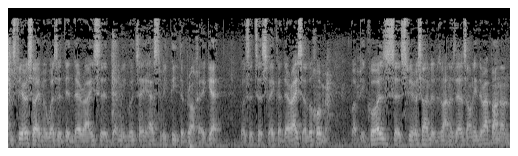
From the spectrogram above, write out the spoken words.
and Sfirosoima was a din deraisa, then we would say he has to repeat the bracha again because it's a sveka deraisa l'chumer. But because uh, is there's only the rabbanon,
